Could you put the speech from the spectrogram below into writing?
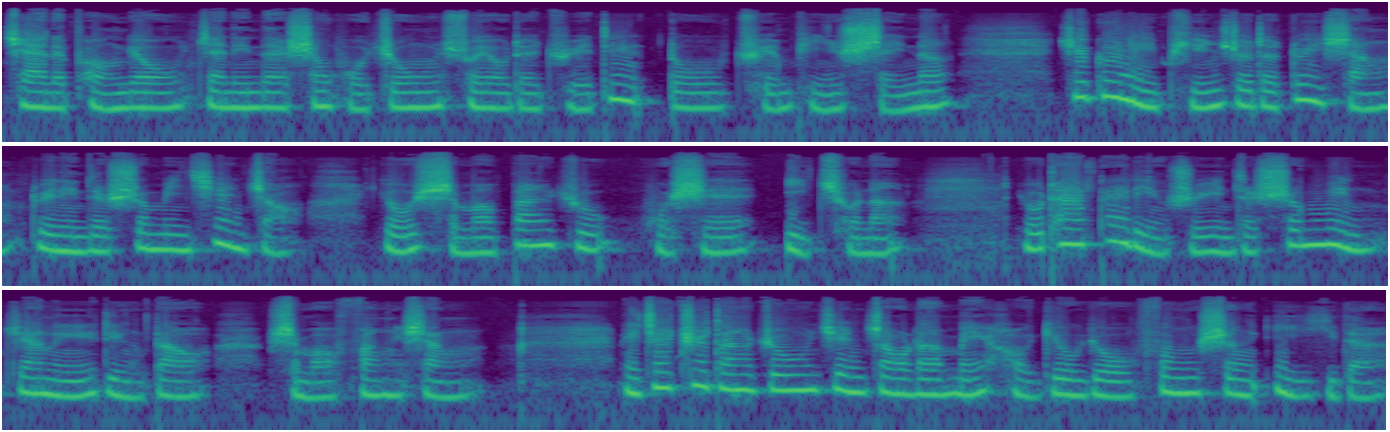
亲爱的朋友，在您的生活中，所有的决定都全凭谁呢？这个你凭着的对象，对您的生命建造有什么帮助或是益处呢？由他带领指引的生命，将你领到什么方向？你在这当中建造了美好又有丰盛意义的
